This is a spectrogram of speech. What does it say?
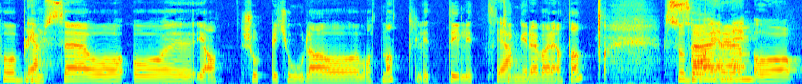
på bluse og, og ja, skjortekjoler og whatnot. Litt, de litt Ja. tyngre variantene. Så, Så, der, enig. ehm, Og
